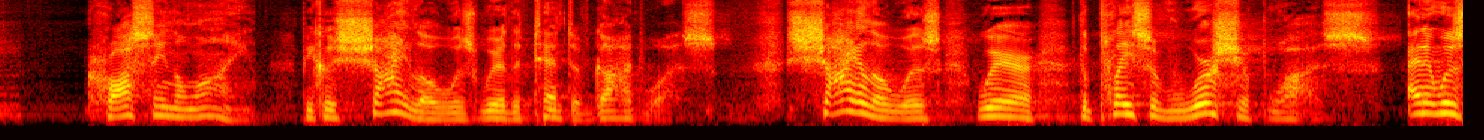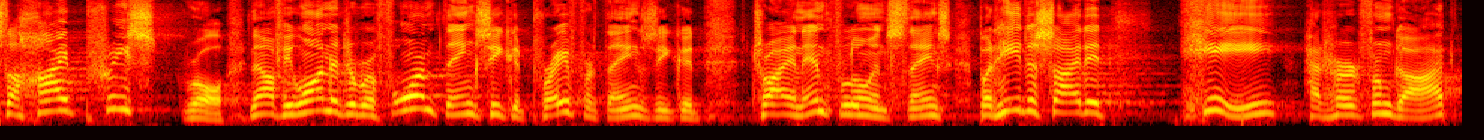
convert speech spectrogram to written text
crossing the line because Shiloh was where the tent of God was. Shiloh was where the place of worship was. And it was the high priest role. Now, if he wanted to reform things, he could pray for things, he could try and influence things, but he decided he had heard from God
